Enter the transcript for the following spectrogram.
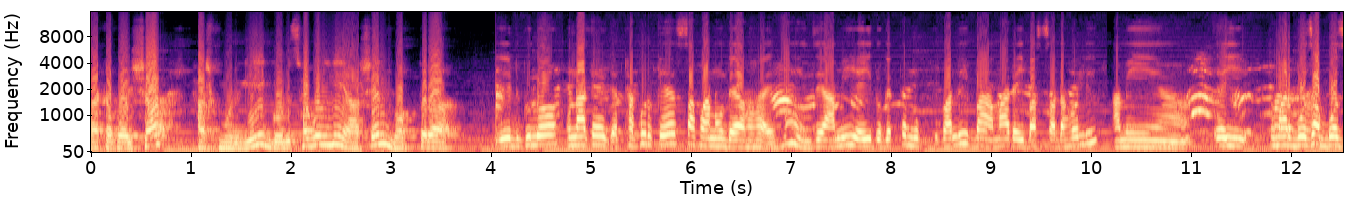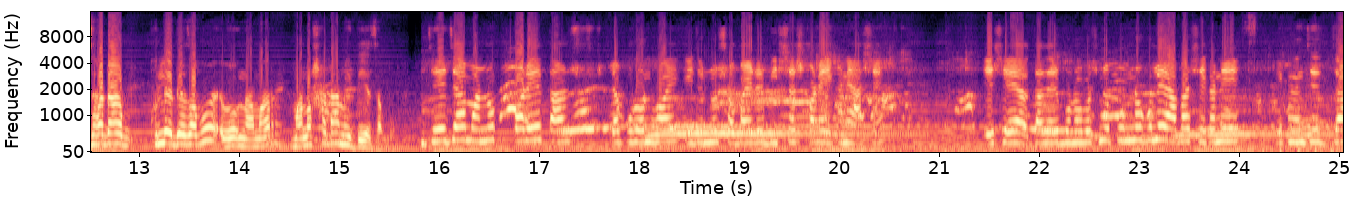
টাকা পয়সা হাঁস মুরগি গরু ছাগল নিয়ে আসেন ভক্তরা। এগুলো ওনাকে ঠাকুরকে চাপানো দেওয়া হয় হ্যাঁ যে আমি এই রোগের থেকে মুক্তি পালি বা আমার এই বাচ্চাটা হলি আমি এই তোমার বোঝা বোঝাটা খুলে দিয়ে যাব এবং আমার মানসাটা আমি দিয়ে যাব। যে যা মানব করে তার সেটা পূরণ হয় এই জন্য সবাই বিশ্বাস করে এখানে আসে। এসে তাদের মনোবাসনা পূর্ণ হলে আবার সেখানে এখানে যে যা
